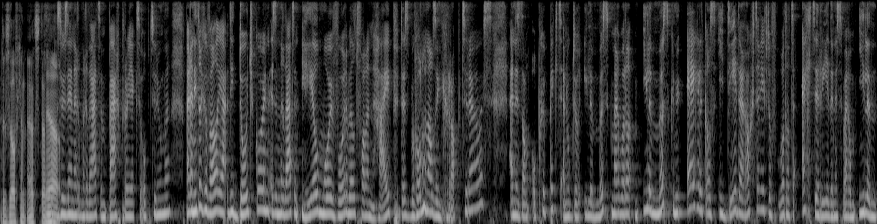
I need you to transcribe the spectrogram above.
er zelf gaan uitstappen. Ja. Zo zijn er inderdaad een paar projecten op te noemen. Maar in ieder geval, ja, die Dogecoin is inderdaad een heel mooi voorbeeld van een hype. Het is begonnen als een grap trouwens en is dan opgepikt en ook door Elon Musk. Maar wat dat Elon Musk nu eigenlijk als idee daarachter heeft, of wat dat de echte reden is waarom Elon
